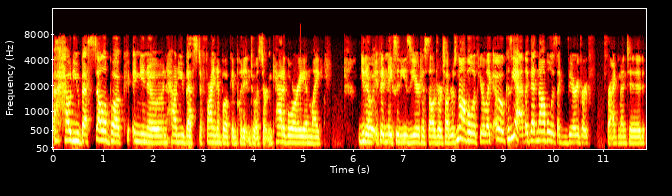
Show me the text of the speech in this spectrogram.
how do you best sell a book and you know and how do you best define a book and put it into a certain category and like you know if it makes it easier to sell george saunders novel if you're like oh because yeah like that novel is like very very fragmented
